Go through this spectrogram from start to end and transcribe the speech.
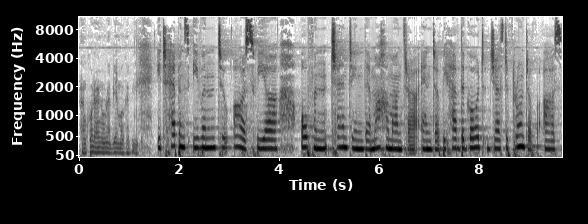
ancora non l'abbiamo capito. It happens even to us. We are often chanting the Maha Mantra and uh, we have the God just in front of us,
